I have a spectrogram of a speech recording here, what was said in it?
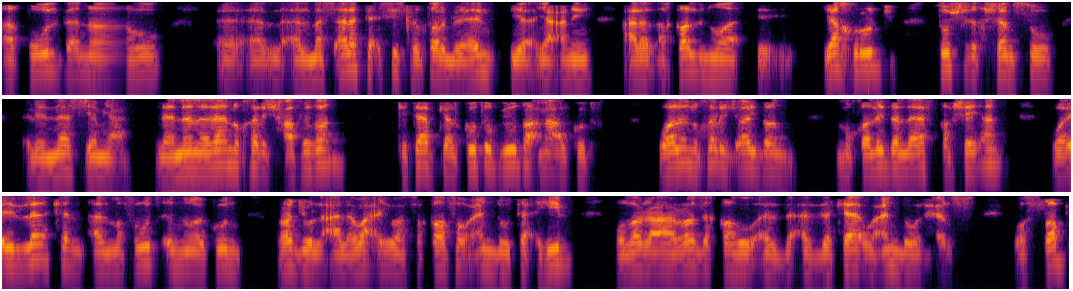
أقول بأنه المسألة تأسيس لطالب العلم يعني على الأقل أنه يخرج تشرق شمسه للناس جميعا. لأننا لا نخرج حافظا. كتاب كالكتب يوضع مع الكتب. ولا نخرج أيضا مقلدا لا يفقه شيئا. وإلا كان المفروض أنه يكون رجل على وعي وثقافة وعنده تأهيل والله تعالى رزقه الذكاء وعنده الحرص والصبر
